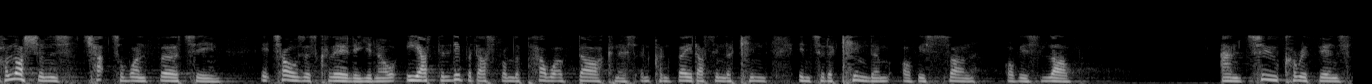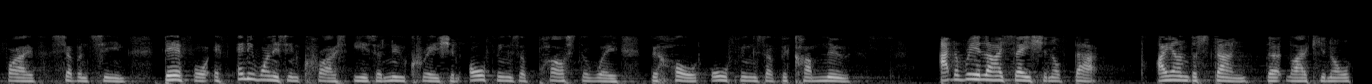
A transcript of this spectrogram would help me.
Colossians chapter 1:13 it tells us clearly, you know, He has delivered us from the power of darkness and conveyed us in the kin- into the kingdom of His Son of his love. And 2 Corinthians 5:17 Therefore if anyone is in Christ he is a new creation. All things have passed away. Behold all things have become new. At the realization of that I understand that like you know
